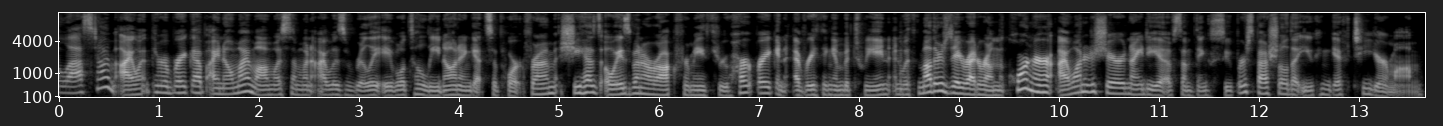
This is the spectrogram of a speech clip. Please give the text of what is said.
The last time I went through a breakup, I know my mom was someone I was really able to lean on and get support from. She has always been a rock for me through heartbreak and everything in between. And with Mother's Day right around the corner, I wanted to share an idea of something super special that you can gift to your mom.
